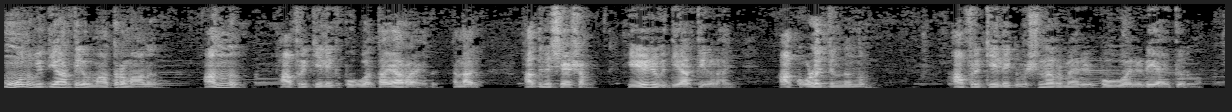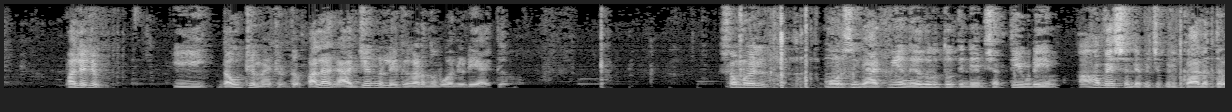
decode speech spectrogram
മൂന്ന് വിദ്യാർത്ഥികൾ മാത്രമാണ് അന്ന് ആഫ്രിക്കയിലേക്ക് പോകുവാൻ തയ്യാറായത്. എന്നാൽ അതിനുശേഷം ഏഴ് വിദ്യാർത്ഥികളായി. ആ കോളേജിൽ നിന്നും ആഫ്രിക്കയിലേക്ക് മിഷണറിമാരെ പോകുവാൻ ഇടയായി തീർന്നു പലരും ഈ ദൗത്യം ഏറ്റെടുത്ത് പല രാജ്യങ്ങളിലേക്ക് കടന്നു പോകാൻ ഇടയായി തീർന്നു ഷമുവേൽ മോറിസിന്റെ ആത്മീയ നേതൃത്വത്തിന്റെയും ശക്തിയുടെയും ആവേശം ലഭിച്ച പിൽക്കാലത്ത്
